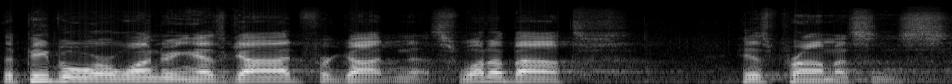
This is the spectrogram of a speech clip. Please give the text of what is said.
The people were wondering has God forgotten us? What about his promises?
